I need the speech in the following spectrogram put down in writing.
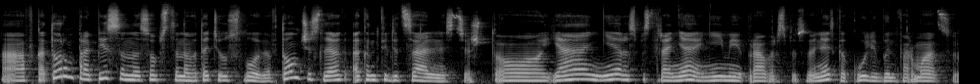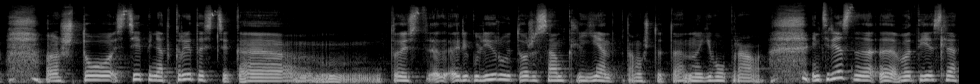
а, в котором прописаны, собственно, вот эти условия, в том числе о конфиденциальности, что я не распространяю, не имею права распространять какую-либо информацию, что степень открытости, то есть регулирует тоже сам клиент, потому потому что это ну, его право. Интересно, э, вот если...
